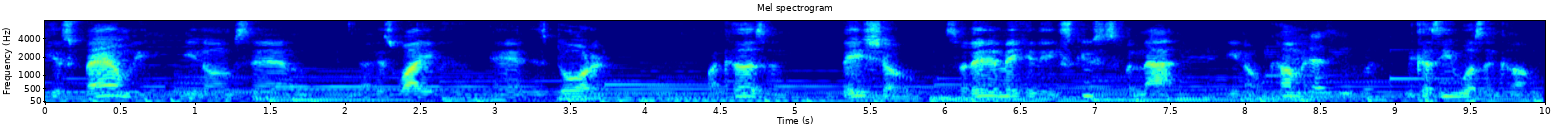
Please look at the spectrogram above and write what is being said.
his family, you know what I'm saying? His wife and his daughter, my cousin, they showed. So they didn't make any excuses for not, you know, coming Because he was because he wasn't coming.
